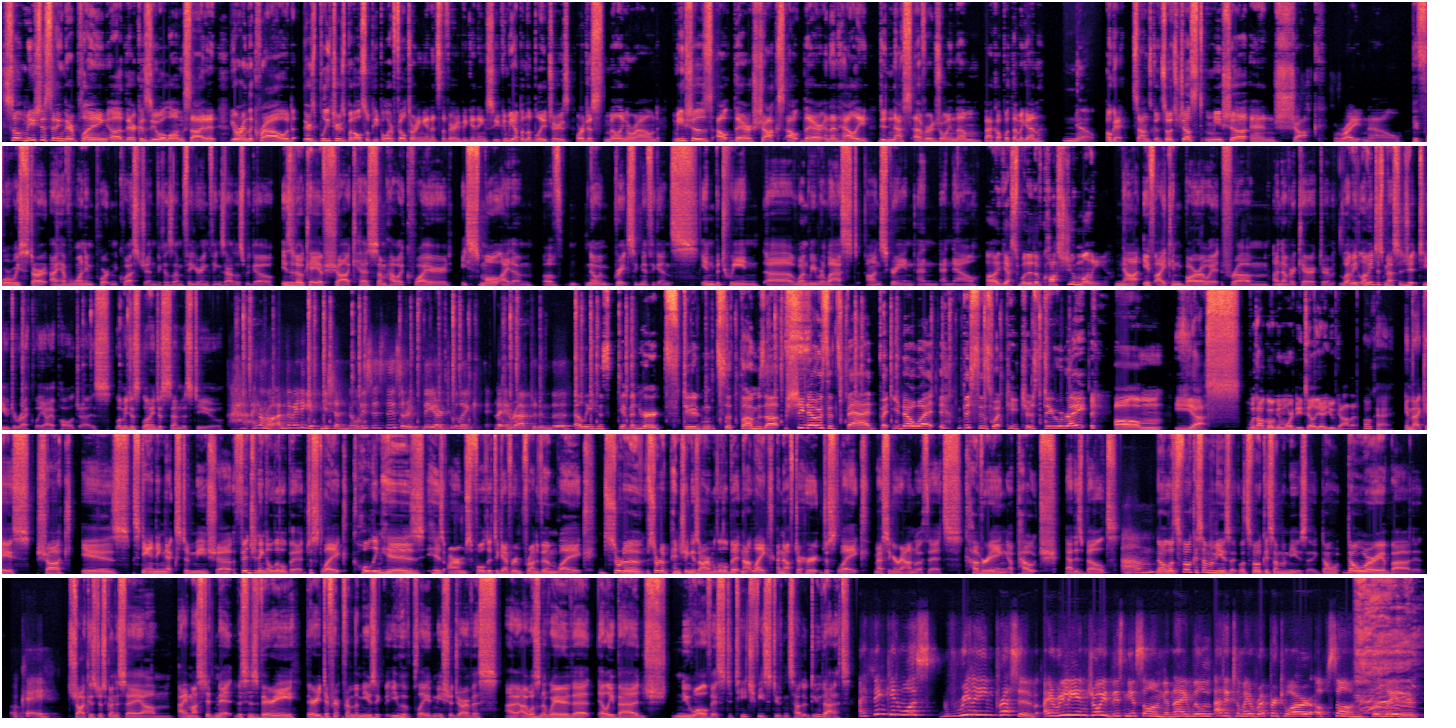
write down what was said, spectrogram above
So Misha's sitting there playing uh, their kazoo alongside it. You're in the crowd. There's bleachers, but also people are filtering in. It's the very beginning, so you can be up in the bleachers or just milling around. Misha's out there, Shock's out there, and then Hallie. Did Ness ever join them back up with them again? no Okay, sounds good. So it's just Misha and Shock right now. Before we start, I have one important question because I'm figuring things out as we go. Is it okay if Shock has somehow acquired a small item of no great significance in between uh, when we were last on screen and and now? Uh, yes, would it have cost you money? Not if I can borrow it from another character. Let me let me just message it to you directly. I apologize. Let me just let me just send this to you. I don't know. I'm debating if Misha notices this or if they are too like, like enraptured in the. Ellie has given her students a thumbs up. She knows it's bad, but you know what? This is what teachers do, right? Um, yes. Without going in more detail, yeah, you got it. Okay. In that case, Shock is standing next to Misha, fidgeting a little bit, just like holding his his arms folded together in front of him, like sort of sort of pinching his arm a little bit, not like enough to hurt, just like messing around with it, covering a pouch at his belt. Um. No, let's focus on the music. Let's focus on the music. Don't don't worry about it. Okay. Shock is just going to say, um, I must admit, this is very, very different from the music that you have played, Misha Jarvis. I, I wasn't aware that Ellie Badge knew all this to teach these students how to do that. I think it was really impressive. I really enjoyed this new song, and I will add it to my repertoire of songs for later.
